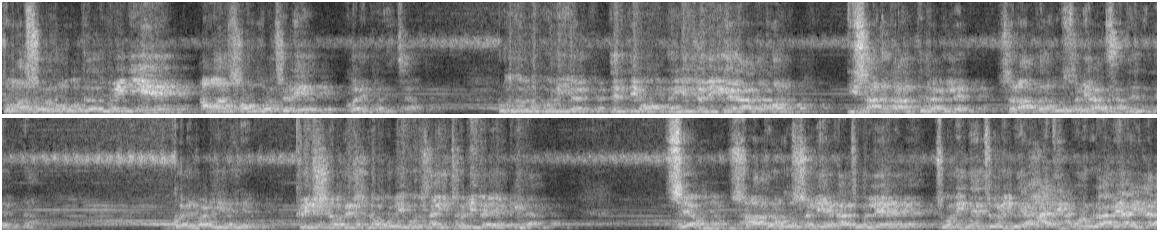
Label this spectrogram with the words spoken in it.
তোমার স্বর্ণ মুদ্রা তুমি নিয়ে আমার সঙ্গ ছেড়ে ঘরে ঘরে যাও। রোদন করিয়া যেতে হোম গৃহে চলে গেলা, তখন ঈশান কানতে লাগলেন। সনাতন গোস্বামী আর সাথে দিলেন না। ঘরে পাঠিয়ে দিলেন। কৃষ্ণ কৃষ্ণ বলি গোসাই চলিলা একিলা। স্বয়ং সনাতন গোস্বামী একা চললেন। চলিতে চলিতে হাজিপুর গ্রামে আইলা।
